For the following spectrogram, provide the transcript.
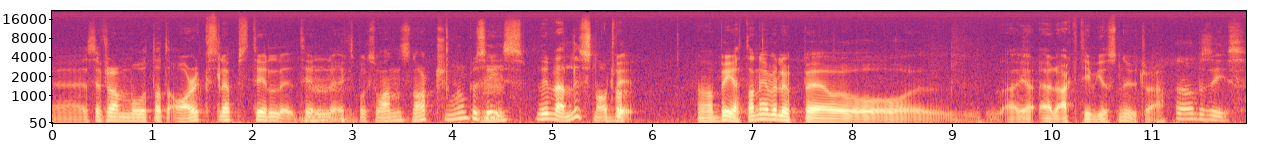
Uh, ser fram emot att Ark släpps till, till Mm. Xbox One snart. ja, precis. Det är väldigt snart va? Ja, betan är väl uppe och, och, och är- är aktiv just nu tror jag. Ja, precis.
